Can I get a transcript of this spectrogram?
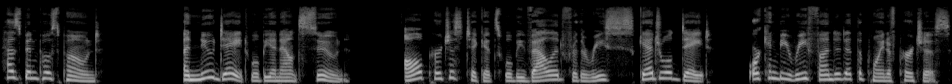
has been postponed. A new date will be announced soon. All purchase tickets will be valid for the rescheduled date or can be refunded at the point of purchase.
